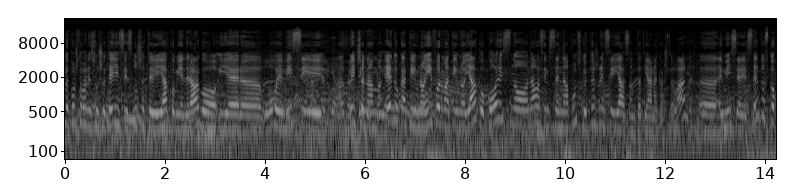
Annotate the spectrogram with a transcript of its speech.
Dobro mi došle, poštovane slušateljice i slušatelji, jako mi je drago jer e, u ovoj emisiji e, bit će nam edukativno, informativno, jako korisno. Nalazim se na Pulskoj tržnici, ja sam Tatjana Kaštelan, e, emisija je Stetoskop.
